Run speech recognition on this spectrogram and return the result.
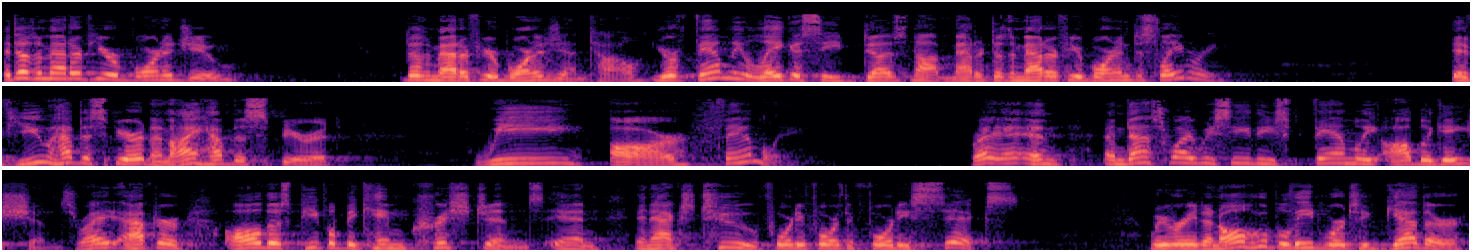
It doesn't matter if you're born a Jew. It doesn't matter if you're born a Gentile. Your family legacy does not matter. It doesn't matter if you're born into slavery. If you have the Spirit and I have the Spirit, we are family. Right? And, and that's why we see these family obligations, right? After all those people became Christians in, in Acts 2 44 to 46, we read, And all who believed were together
